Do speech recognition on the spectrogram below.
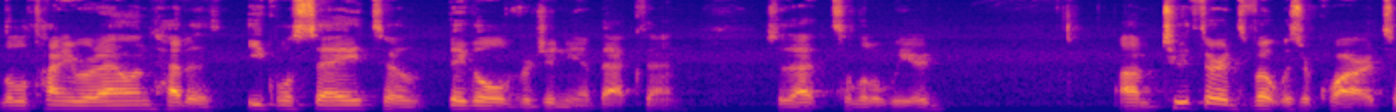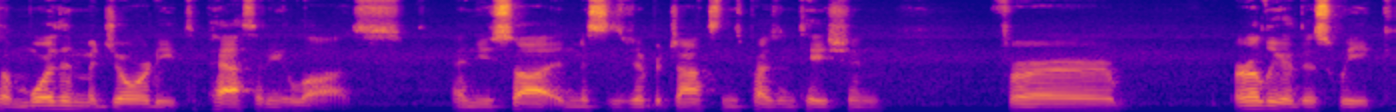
little tiny Rhode Island, had an equal say to big old Virginia back then. So that's a little weird. Um, Two-thirds vote was required, so more than majority to pass any laws. And you saw in Mrs. Vibert Johnson's presentation for earlier this week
